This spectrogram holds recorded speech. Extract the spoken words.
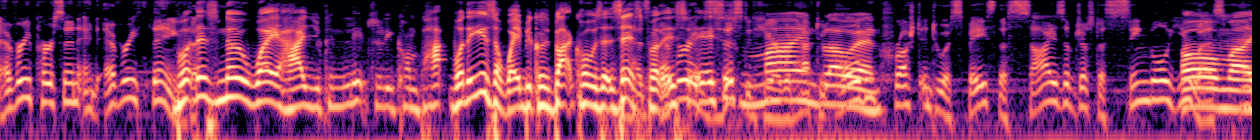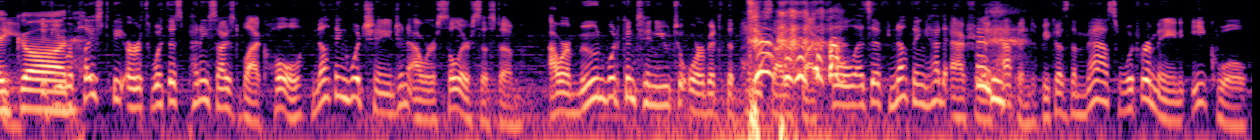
every person and everything. But there's no way how you can literally compact. Well, there is a way because black holes exist, but it's, it's just mind blowing. crushed into a space the size of just a single U.S. Oh my penny. god! If you replaced the Earth with this penny-sized black hole, nothing would change in our solar system. Our moon would continue to orbit the penny-sized black hole as if nothing had actually happened because the mass would remain equal.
